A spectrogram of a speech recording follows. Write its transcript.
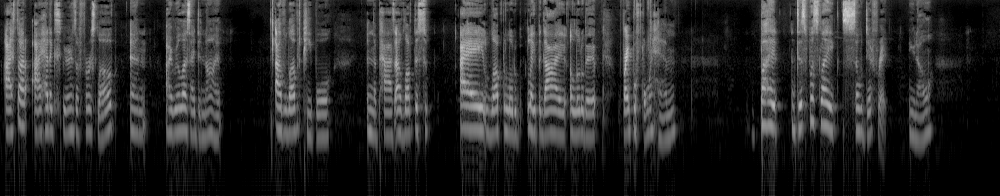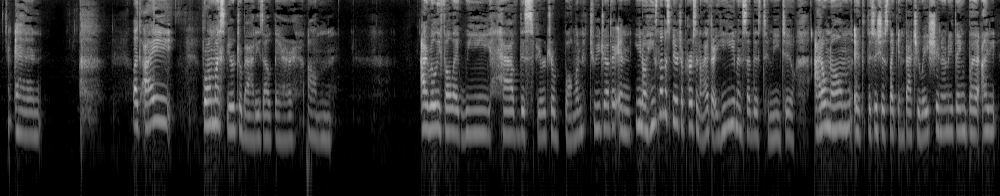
I thought I had experienced a first love and I realized I did not. I've loved people in the past. I loved this I loved a little like the guy a little bit right before him. But this was like so different, you know? And like I for all my spiritual baddies out there, um I really felt like we have this spiritual bond to each other. And, you know, he's not a spiritual person either. He even said this to me too. I don't know if this is just like infatuation or anything, but I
